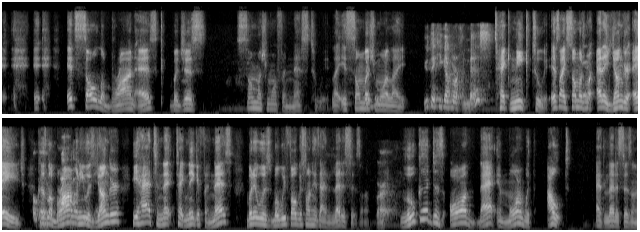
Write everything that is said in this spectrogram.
it, it it's so LeBron esque, but just so much more finesse to it. Like it's so much more like. You think he got more finesse? Technique to it. It's like so okay. much more at a younger age. Because okay. LeBron, when he was younger, he had to technique and finesse, but it was but we focused on his athleticism. Right. Luka does all that and more without athleticism.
